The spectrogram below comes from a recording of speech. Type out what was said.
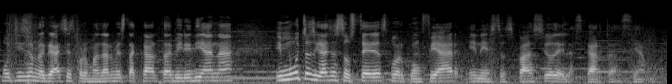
Muchísimas gracias por mandarme esta carta, Viridiana, y muchas gracias a ustedes por confiar en este espacio de las cartas de amor.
